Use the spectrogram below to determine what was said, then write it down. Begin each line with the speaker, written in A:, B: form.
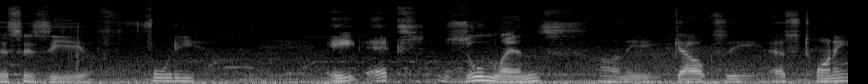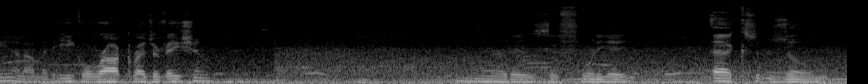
A: This is the 48x zoom lens on the Galaxy S20 and I'm at Eagle Rock Reservation. And there it is, the 48x zoom.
